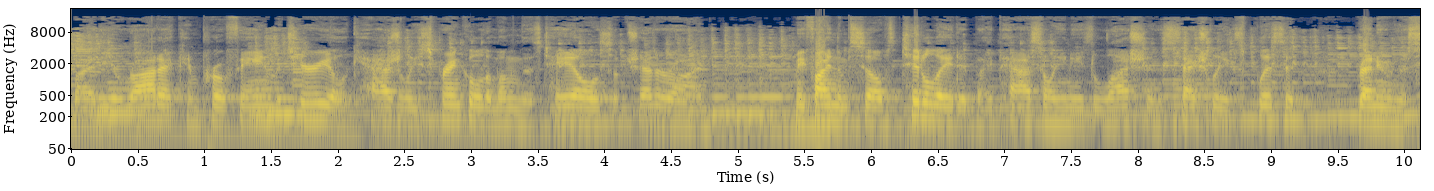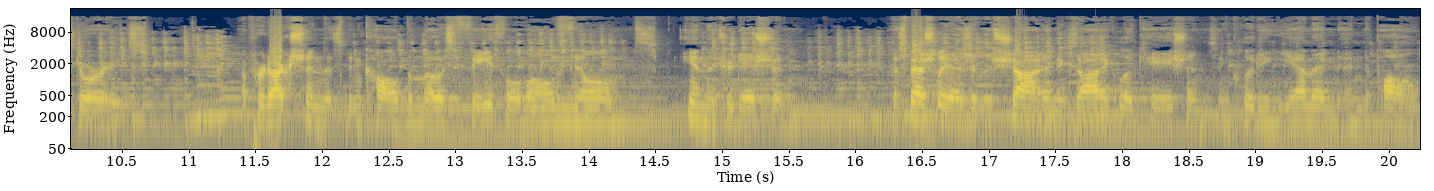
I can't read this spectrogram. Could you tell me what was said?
by the erotic and profane material casually sprinkled among the tales of Scheherazade may find themselves titillated by Pasolini's lush and sexually explicit rendering of the stories, a production that's been called the most faithful of all films in the tradition, especially as it was shot in exotic locations, including Yemen and Nepal.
